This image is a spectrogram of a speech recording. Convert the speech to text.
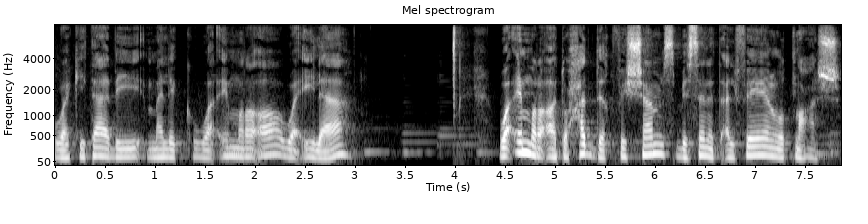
وكتاب ملك وامرأة وإله وامرأة تحدق في الشمس بسنة 2012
